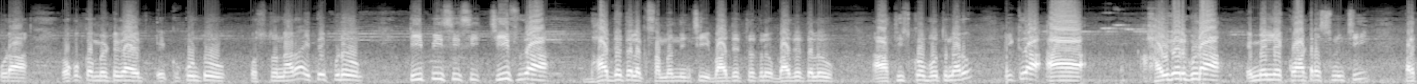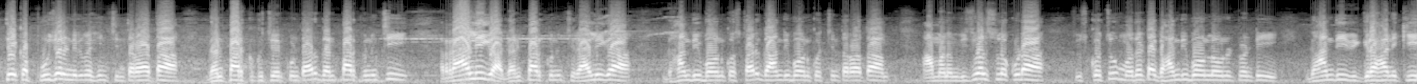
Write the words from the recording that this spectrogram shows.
కూడా ఒక్కొక్క మెట్టుగా ఎక్కుకుంటూ వస్తున్నారు. అయితే ఇప్పుడు టీపీసీసీ చీఫ్గా బాధ్యతలకు సంబంధించి బాధ్యతలు బాధ్యతలు తీసుకోబోతున్నారు. ఇక ఆ హైదర్గూడ ఎమ్మెల్యే క్వార్టర్స్ నుంచి ప్రత్యేక పూజలు నిర్వహించిన తర్వాత గన్ పార్క్కు చేరుకుంటారు. గన్ పార్క్ నుంచి ర్యాలీగా గన్ పార్క్ నుంచి ర్యాలీగా గాంధీ భవన్కి వస్తారు. గాంధీ భవన్కి వచ్చిన తర్వాత ఆ మనం విజువల్స్లో కూడా చూసుకోవచ్చు. మొదట గాంధీ భవన్లో ఉన్నటువంటి గాంధీ విగ్రహానికి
